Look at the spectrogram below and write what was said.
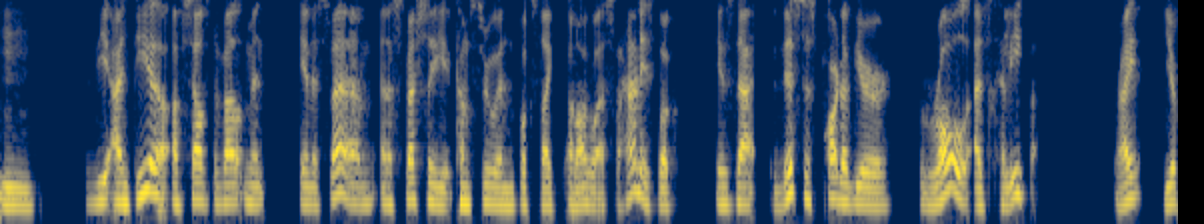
Mm. The idea of self-development in Islam, and especially it comes through in books like Ar-Raghib Asfahani's book, is that this is part of your role as Khalifa, right? Your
